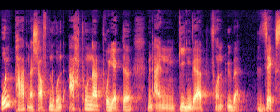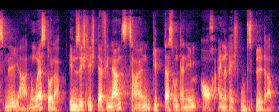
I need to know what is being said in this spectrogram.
und Partnerschaften rund 800 Projekte mit einem Gegenwert von über 6 Milliarden US-Dollar. Hinsichtlich der Finanzzahlen gibt das Unternehmen auch ein recht gutes Bild ab.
